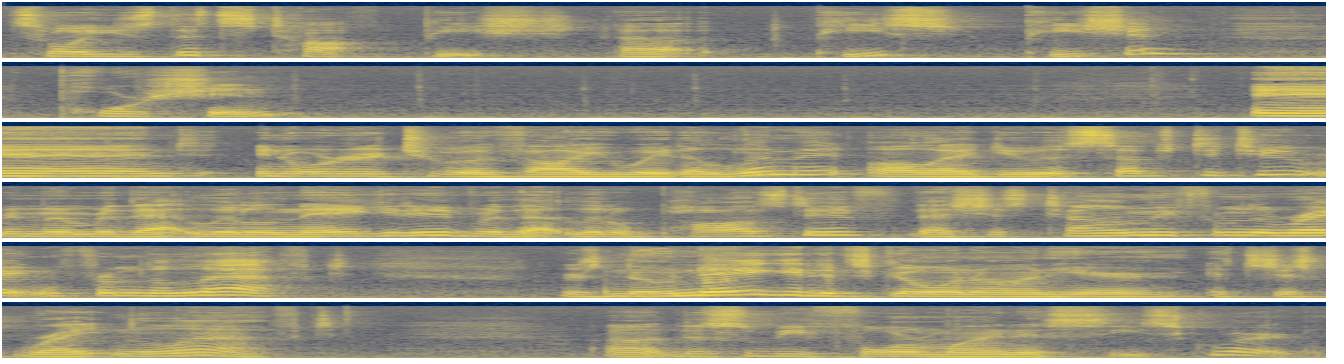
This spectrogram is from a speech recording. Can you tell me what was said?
So I'll use this top piece, uh, piece, portion, portion. And in order to evaluate a limit, all I do is substitute. Remember that little negative or that little positive? That's just telling me from the right and from the left. There's no negatives going on here. It's just right and left. Uh, this will be 4 minus c squared.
